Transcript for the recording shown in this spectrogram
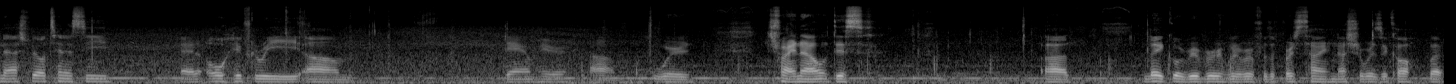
Nashville, Tennessee, at Old Hickory um, Dam here. Um, we're trying out this uh, lake or river, whatever, for the first time. Not sure what it called, but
